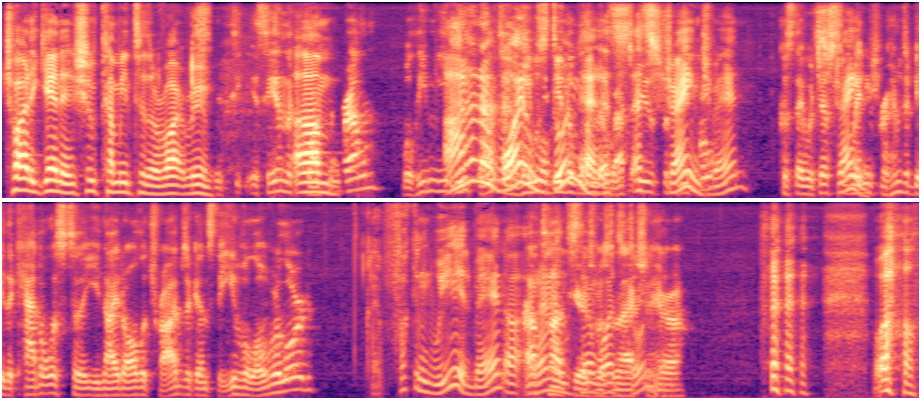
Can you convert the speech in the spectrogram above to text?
try it again and it should come into the right room. Is he, is he in the Um, realm? Will he? Meet I don't know why he was will be the doing that. That's, that's strange, people? man. Because they were just Strange. waiting for him to be the catalyst to unite all the tribes against the evil overlord. Fucking weird, man. I, I don't Alton Pierce understand why was an action that. hero. Well,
